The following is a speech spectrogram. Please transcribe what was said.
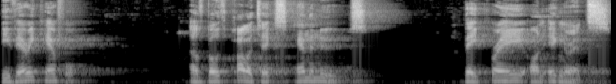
be very careful of both politics and the news. They prey on ignorance.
